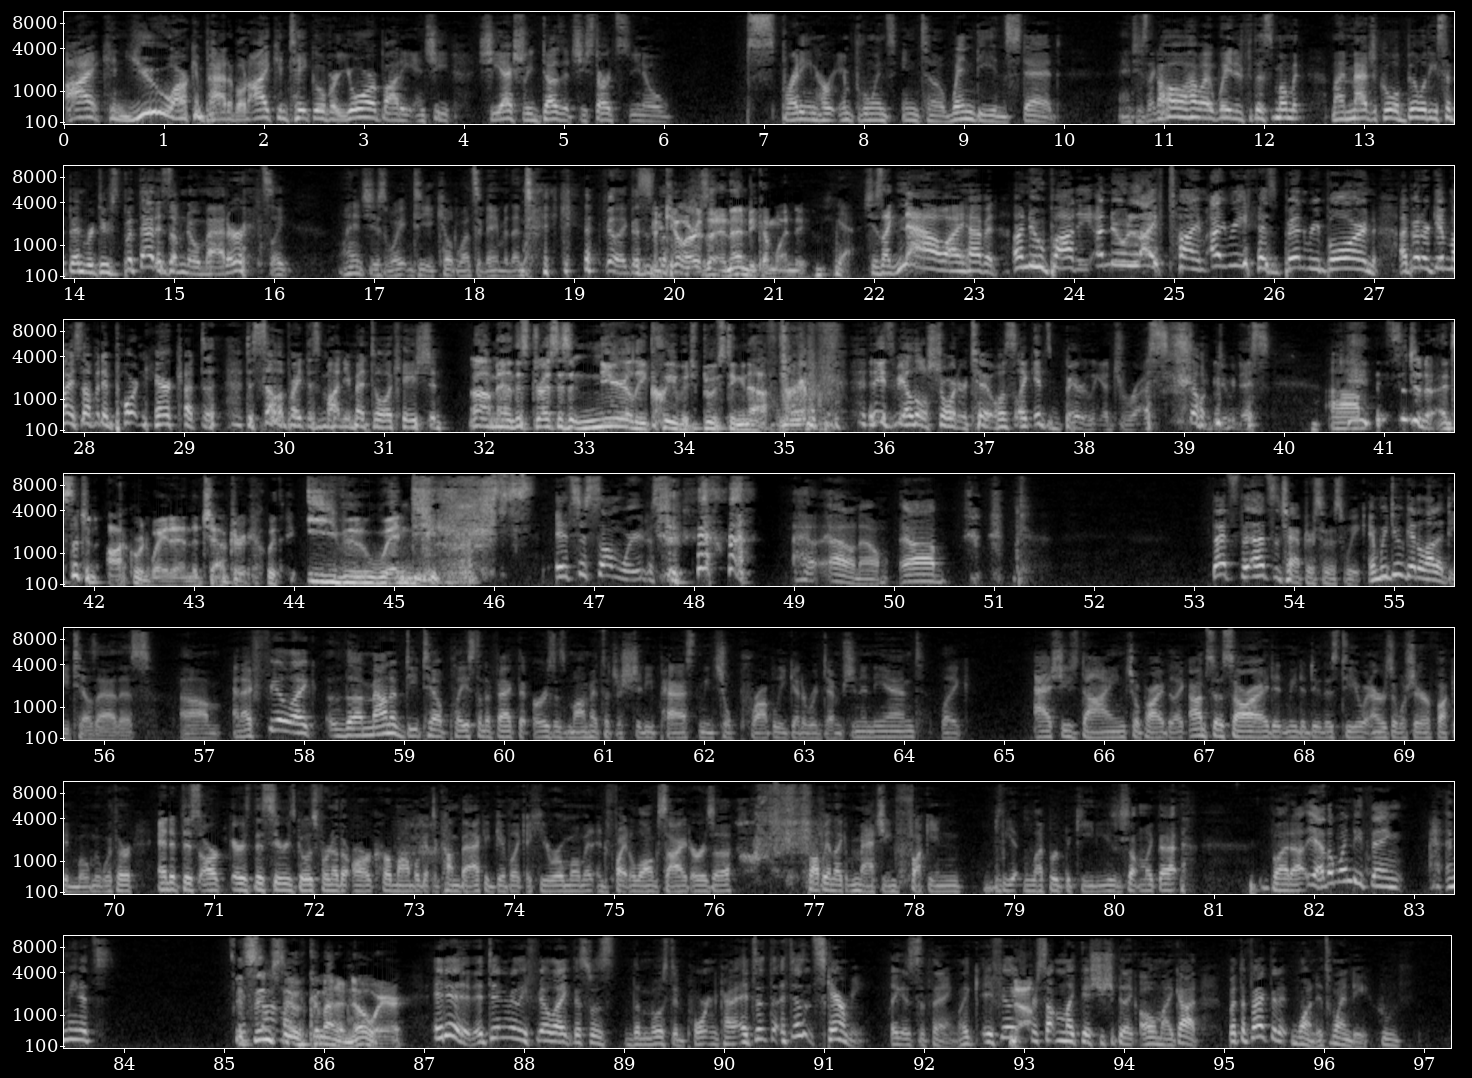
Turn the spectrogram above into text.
I can, you are compatible and I can take over your body. And she, she actually does it. She starts, you know, spreading her influence into Wendy instead. And she's like, oh, how I waited for this moment. My magical abilities have been reduced, but that is of no matter. It's like, why didn't you just wait until you killed what's her name and then take it? I feel like this is And the, kill Erza and then become Wendy. yeah. She's like, now I have it. A new body, a new lifetime. Irene has been reborn. I better give myself an important haircut to, to celebrate this monumental occasion. Oh man, this dress isn't nearly cleavage boosting enough. It needs to be a little shorter too. It's like, it's barely a dress. Don't do this. Um, it's such an it's such an awkward way to end the chapter with evil Wendy. It's just something weird. just, I, I don't know. Um that's the, that's the chapters for this week. And we do get a lot of details out of this. Um, and I feel like the amount of detail placed on the fact that Erza's mom had such a shitty past means she'll probably get a redemption in the end. Like, as she's dying, she'll probably be like, I'm so sorry, I didn't mean to do this to you, and Erza will share a fucking moment with her. And if this arc, or if this series goes for another arc, her mom will get to come back and give like a hero moment and fight alongside Erza. Probably in like matching fucking leopard bikinis or something like that. But, uh, yeah, the Wendy thing, I mean, it's, It It's seems to like- have come out of nowhere. It did. It didn't really feel like this was the most important kind of. It it doesn't scare me. Like is the thing. Like I feel like No. for something like this, you should be like, oh my god. But the fact that it one, it's Wendy, who's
